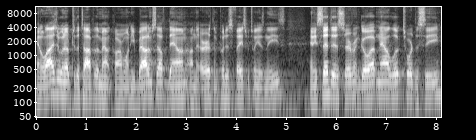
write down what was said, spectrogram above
And Elijah went up to the top of the Mount Carmel, and he bowed himself down on the earth and put his face between his knees. And he said to his servant, Go up now, look toward the sea.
